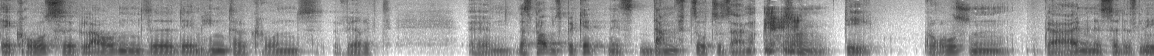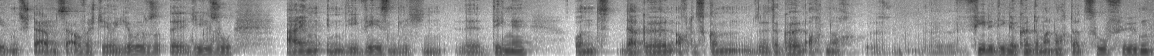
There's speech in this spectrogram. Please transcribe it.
der große Glaubende, der im Hintergrund wirkt. Ähm, das Glaubensbekenntnis dampft sozusagen die großen Geheimnisse des Lebens, Sterbens, der Auferstehung äh, Jesu ein in die wesentlichen äh, Dinge. Und da gehören auch, das kommen, da gehören auch noch äh, viele Dinge könnte man noch dazu fügen,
